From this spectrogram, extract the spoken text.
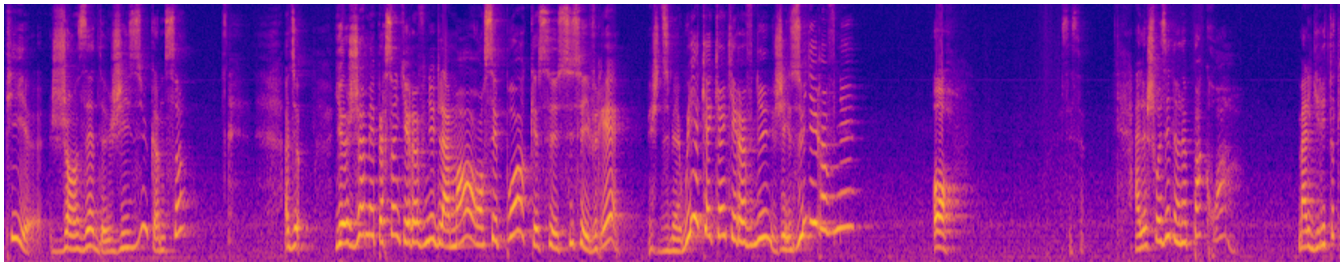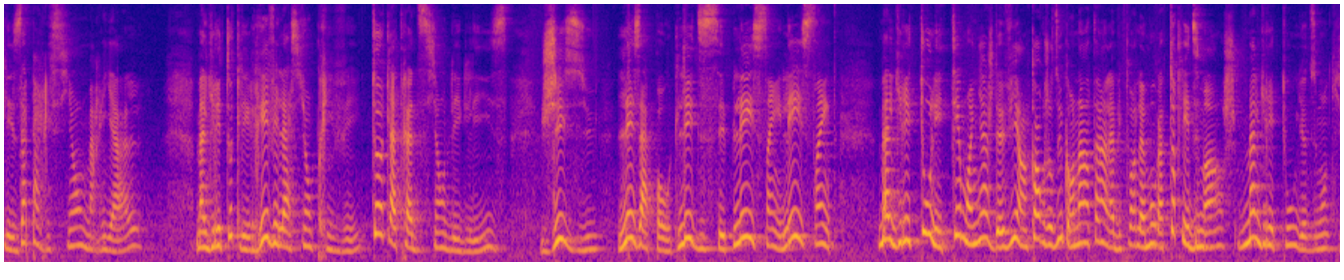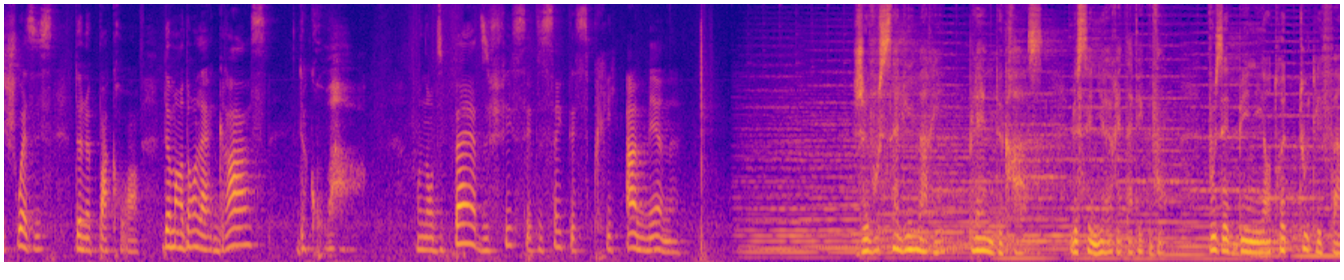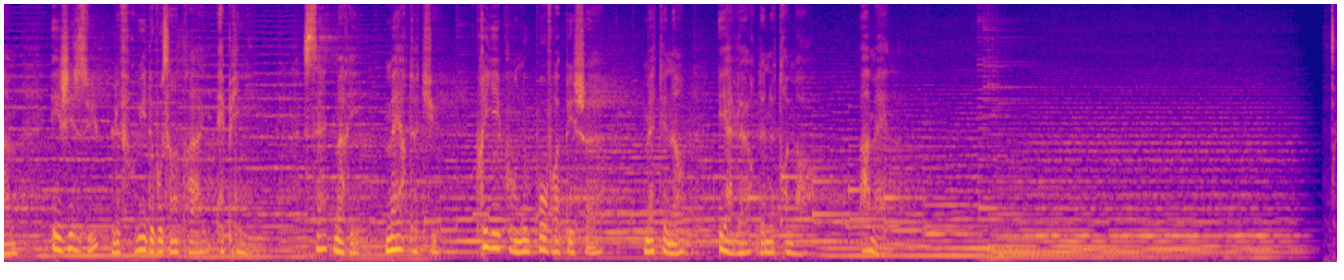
puis euh, j'osais de Jésus comme ça. Elle dit, il n'y a jamais personne qui est revenu de la mort, on ne sait pas que si c'est vrai. Mais je dis, mais oui, il y a quelqu'un qui est revenu. Jésus est revenu. Oh! C'est ça. Elle a choisi de ne pas croire, malgré toutes les apparitions mariales, malgré toutes les révélations privées, toute la tradition de l'Église, Jésus, les apôtres, les disciples, les saints, les saintes, malgré tous les témoignages de vie encore aujourd'hui qu'on entend à la victoire de l'amour à tous les dimanches, malgré tout, il y a du monde qui choisissent de ne pas croire. Demandons la grâce de croire. Au nom du Père, du Fils et du Saint-Esprit. Amen. Je vous salue Marie, pleine de grâce. Le Seigneur est avec vous. Vous êtes bénie entre toutes les femmes, et Jésus, le fruit de vos entrailles, est béni. Sainte Marie, Mère de Dieu, priez pour nous pauvres pécheurs, maintenant et à l'heure de notre mort. Amen.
